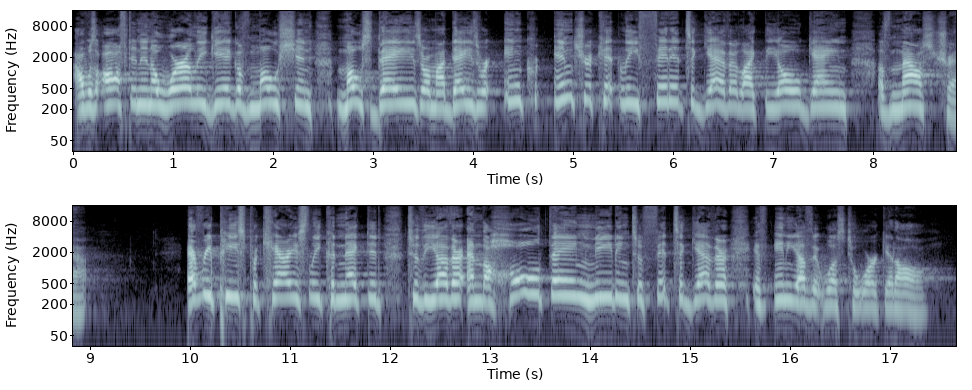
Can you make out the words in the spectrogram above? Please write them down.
I was often in a whirligig of motion most days, or my days were intricately fitted together like the old game of mousetrap. Every piece precariously connected to the other, and the whole thing needing to fit together if any of it was to work at all.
